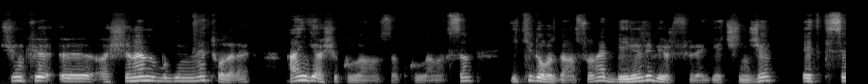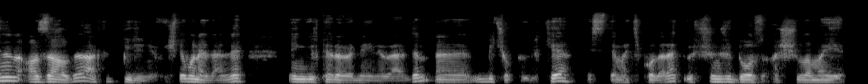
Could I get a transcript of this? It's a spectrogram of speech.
Çünkü e, aşının bugün net olarak hangi aşı kullanılsa kullanılsın iki dozdan sonra belirli bir süre geçince etkisinin azaldığı artık biliniyor. İşte bu nedenle İngiltere örneğini verdim. Ee, birçok ülke sistematik olarak üçüncü doz aşılamayı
